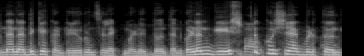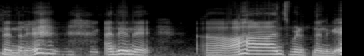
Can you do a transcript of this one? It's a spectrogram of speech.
ನಾನು ಅದಕ್ಕೆ ಕಂಡ್ರಿ ಇವ್ರನ್ನ ಸೆಲೆಕ್ಟ್ ಮಾಡಿದ್ದು ಅಂತ ಅನ್ಕೊಂಡು ನನಗೆ ಎಷ್ಟು ಖುಷಿ ಆಗ್ಬಿಡ್ತು ಅಂತಂದರೆ. ಅದೇನೆ. ಆಹಾ ಅನ್ಸ್ಬಿಡುತ್ತೆ ನನಗೆ.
